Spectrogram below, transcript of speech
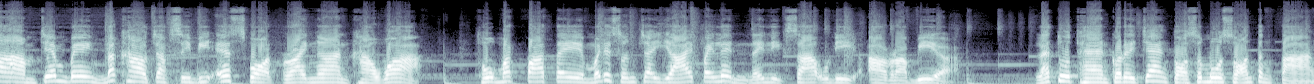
ตามเจมเบงนักข่าวจาก CBS Sport รายงานข่าวว่า โทมัสปาเต้ไม่ได้สนใจย้ายไปเล่นในลีกซาอุดีอาระเบีย และตัวแทนก็ได้แจ้งต่อสโมสรต่าง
